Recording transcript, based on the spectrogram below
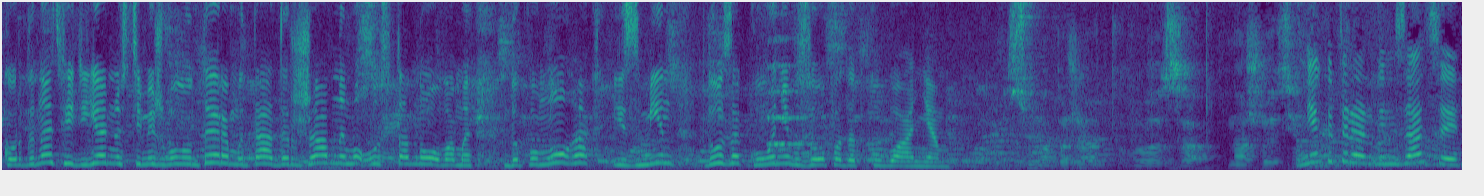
координації діяльності між волонтерами та державними установами, допомога і змін до законів з оподаткування. сумма пожертв за нашу оценку. Некоторые организации,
